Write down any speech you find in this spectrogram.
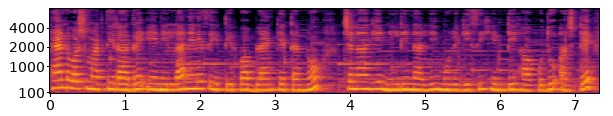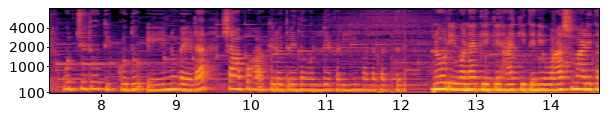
ಹ್ಯಾಂಡ್ ವಾಶ್ ಮಾಡ್ತೀರಾದರೆ ಏನಿಲ್ಲ. ನೆನೆಸಿ ಇಟ್ಟಿರುವ ಬ್ಲ್ಯಾಂಕೆಟನ್ನು ಚೆನ್ನಾಗಿ ನೀರಿನಲ್ಲಿ ಮುಳುಗಿಸಿ ಹಿಂಡಿ ಹಾಕೋದು ಅಷ್ಟೇ. ಉಜ್ಜುದು, ತಿಕ್ಕುದು ಏನು ಬೇಡ. ಶಾಂಪು ಹಾಕಿರೋದ್ರಿಂದ ಒಳ್ಳೆ ಪರಿಮಳ ಬರ್ತದೆ. ನೋಡಿ ಒಣಗಲಿಕ್ಕೆ ಹಾಕಿದ್ದೇನೆ. ವಾಶ್ ಮಾಡಿದ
